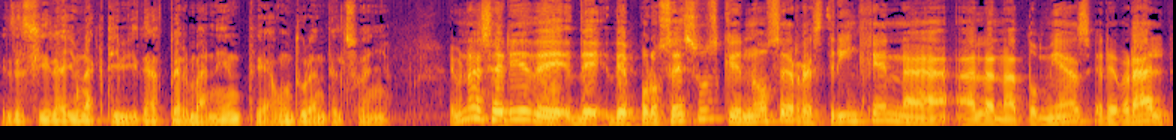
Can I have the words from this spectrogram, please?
es decir, hay una actividad permanente aún durante el sueño. Hay una serie de, de, procesos que no se restringen a, la anatomía cerebral.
